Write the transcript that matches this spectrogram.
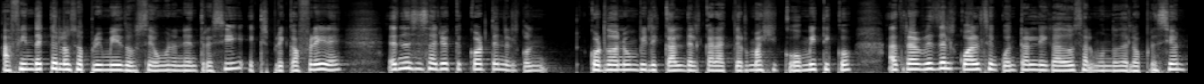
A fin de que los oprimidos se unan entre sí, explica Freire, es necesario que corten el cordón umbilical del carácter mágico o mítico a través del cual se encuentran ligados al mundo de la opresión.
